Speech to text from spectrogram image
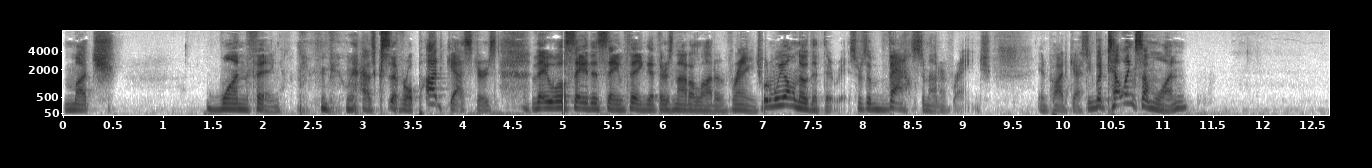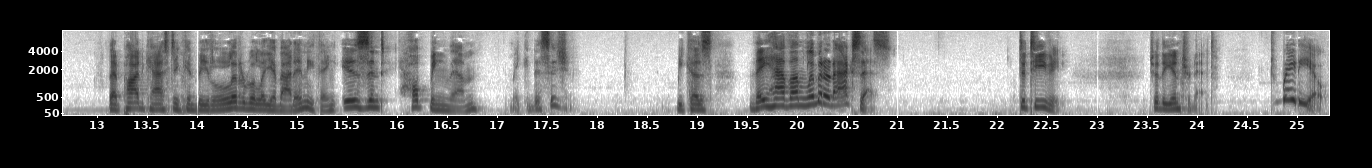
much one thing. ask several podcasters, they will say the same thing that there's not a lot of range. When we all know that there is. There's a vast amount of range in podcasting. But telling someone that podcasting can be literally about anything isn't helping them make a decision. Because they have unlimited access to TV, to the internet, to radio,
